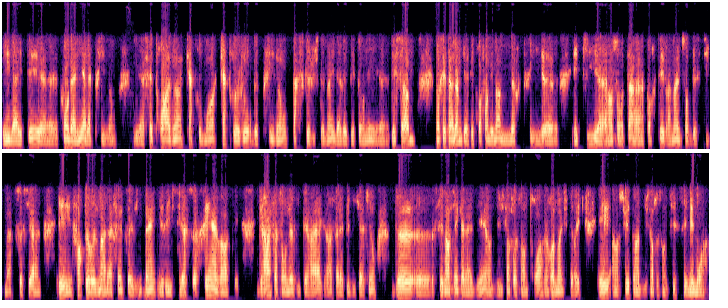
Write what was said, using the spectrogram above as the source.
il a été euh, condamné à la prison. Il a fait trois ans, quatre mois, quatre jours de prison parce que justement, il avait détourné euh, des sommes. Donc, c'est un homme qui a été profondément meurtri euh, et qui, euh, en son temps, a apporté vraiment une sorte de stigmate social. Et fort heureusement, à la fin de sa vie, ben, il réussit à se réinventer grâce à son œuvre littéraire, grâce à la publication de euh, ses anciens Canadiens en 1863, un roman historique, et ensuite en 1866, ses mémoires.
